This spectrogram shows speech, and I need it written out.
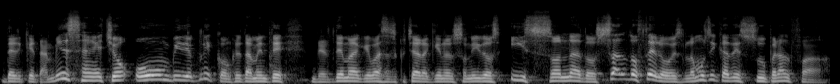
del que también se han hecho un videoclip, concretamente del tema que vas a escuchar aquí en el Sonidos y Sonados. Saldo Cero es la música de Super Alpha.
